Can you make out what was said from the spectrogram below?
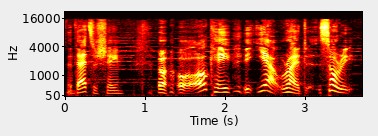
That's a shame. Uh, oh, okay, yeah, right, sorry.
